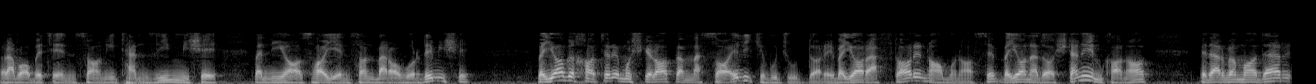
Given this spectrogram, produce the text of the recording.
روابط انسانی تنظیم میشه و نیازهای انسان برآورده میشه. و یا به خاطر مشکلات و مسائلی که وجود داره و یا رفتار نامناسب و یا نداشتن امکانات پدر و مادر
